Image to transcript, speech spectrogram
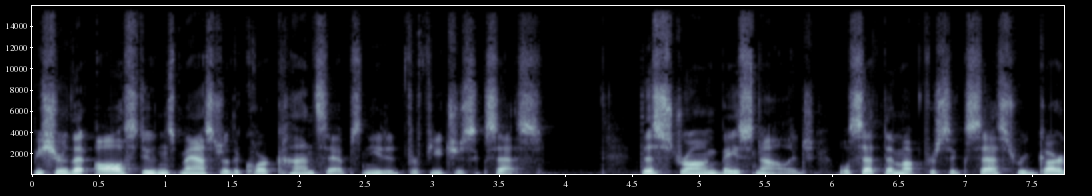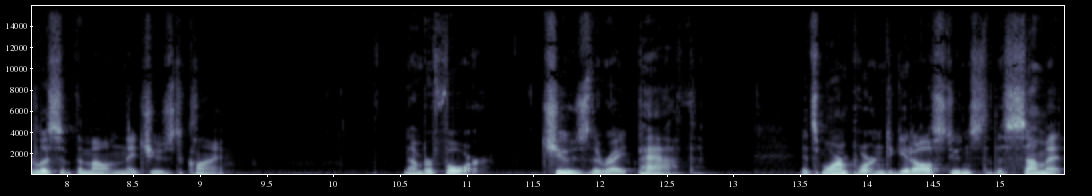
be sure that all students master the core concepts needed for future success. This strong base knowledge will set them up for success regardless of the mountain they choose to climb. Number four, choose the right path. It's more important to get all students to the summit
